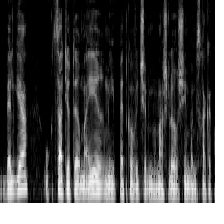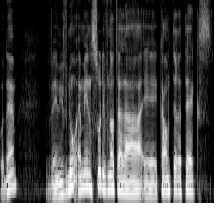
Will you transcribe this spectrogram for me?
בלגיה, הוא קצת יותר מהיר מפטקוביץ' שממש לא הרשים במשחק הקודם, והם יבנו, הם ינסו לבנות על ה counter attacks.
